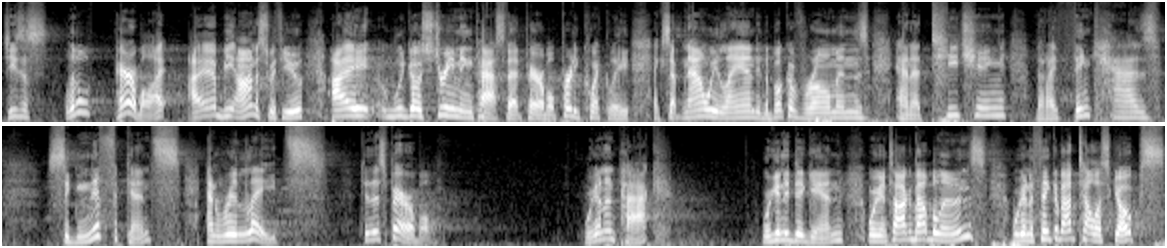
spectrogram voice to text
Jesus, little parable. I, I'll be honest with you, I would go streaming past that parable pretty quickly, except now we land in the book of Romans and a teaching that I think has significance and relates to this parable. We're going to unpack. We're going to dig in. We're going to talk about balloons. We're going to think about telescopes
